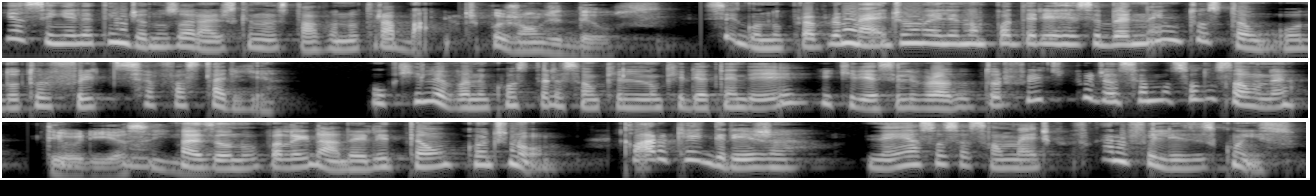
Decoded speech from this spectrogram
E assim ele atendia nos horários que não estava no trabalho. Tipo João de Deus. Segundo o próprio médium, ele não poderia receber nenhum tostão, ou o Dr. Fritz se afastaria. O que, levando em consideração que ele não queria atender e queria se livrar do Dr. Fritz, podia ser uma solução, né? Teoria sim. Mas eu não falei nada, ele então continuou. Claro que a igreja nem a associação médica ficaram felizes com isso.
